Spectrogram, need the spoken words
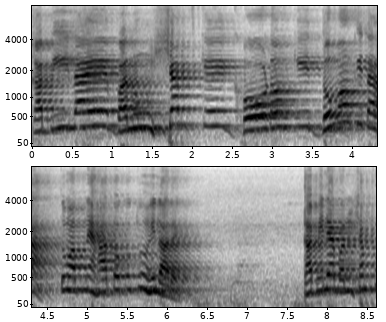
कबीले बनु शब्द के घोड़ों की दुमों की तरह तुम अपने हाथों को क्यों हिला रहे कबीले बनु शब्द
